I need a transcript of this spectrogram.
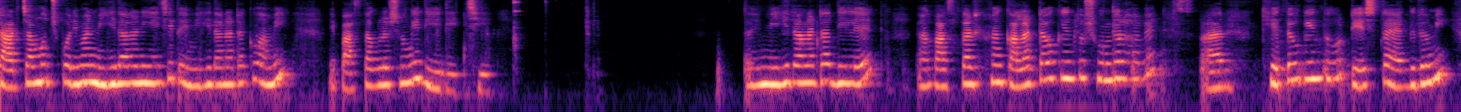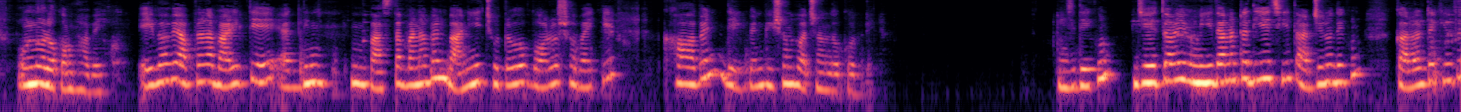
চার চামচ পরিমাণ মিহিদানা নিয়েছি, তো এই মিহিদানাটাকেও আমি এই পাস্তাগুলোর সঙ্গে দিয়ে দিচ্ছি। তো এই মিহিদানাটা দিলে পাস্তার কালারটাও কিন্তু সুন্দর হবে আর খেতেও কিন্তু টেস্টটা একদমই অন্যরকম হবে। এইভাবে আপনারা বাড়িতে একদিন পাস্তা বানাবেন, বানিয়ে ছোট বড় সবাইকে খাওয়াবেন, দেখবেন ভীষণ পছন্দ করবে। এই যে দেখুন, যেহেতু আমি মিহিদানাটা দিয়েছি, তার জন্য দেখুন কালারটা কিন্তু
